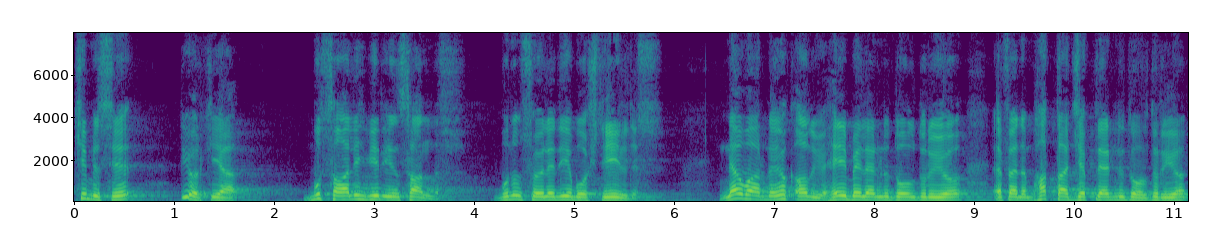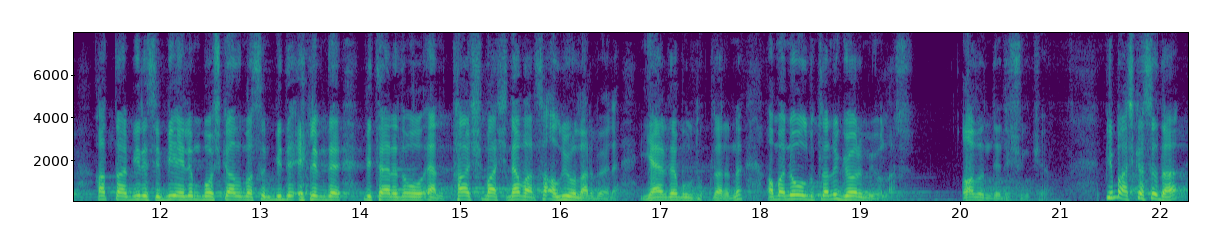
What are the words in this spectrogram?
Kimisi diyor ki ya bu salih bir insandır. Bunun söylediği boş değildir. Ne var ne yok alıyor. Heybelerini dolduruyor. Efendim hatta ceplerini dolduruyor. Hatta birisi bir elim boş kalmasın bir de elimde bir tane de o yani taş maş ne varsa alıyorlar böyle. Yerde bulduklarını ama ne olduklarını görmüyorlar. Alın dedi çünkü. Bir başkası da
